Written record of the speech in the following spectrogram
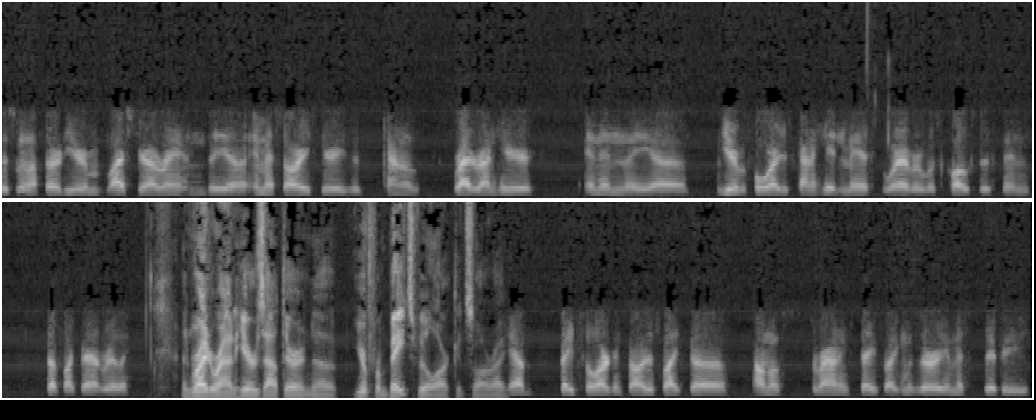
this will be my third year. Last year I ran the uh, MSRA series. It's kind of right around here, and then the uh, year before I just kind of hit and missed wherever was closest and stuff like that. Really. And right around here is out there, and uh, you're from Batesville, Arkansas, right? Yeah, Batesville, Arkansas, just like uh, I don't know surrounding states like Missouri and Mississippi,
